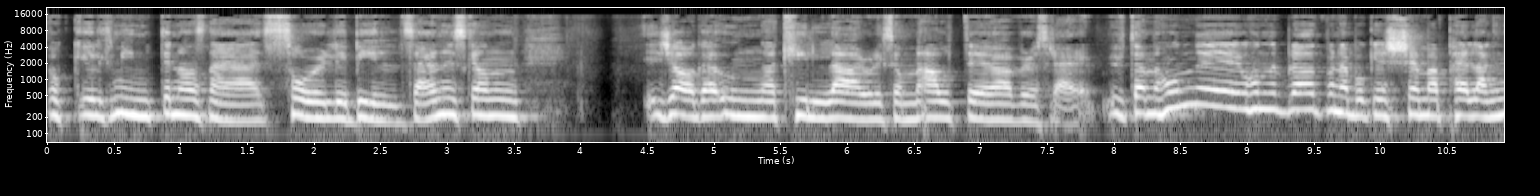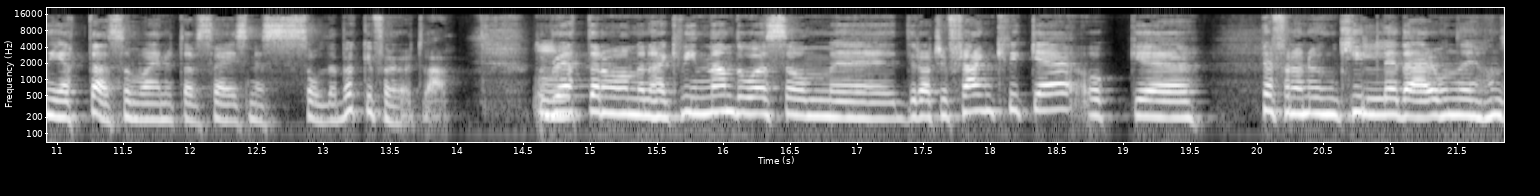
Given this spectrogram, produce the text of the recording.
Och liksom inte någon sån här sorglig bild. Så här, nu ska hon jaga unga killar och liksom allt är över och sådär. Utan hon, är- hon är bland annat på den här boken Je m'appelle Agneta som var en av Sveriges mest sålda böcker året va? Då Mm. berättar hon om den här kvinnan då som eh, drar till Frankrike och eh, träffar en ung kille där. Hon, hon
